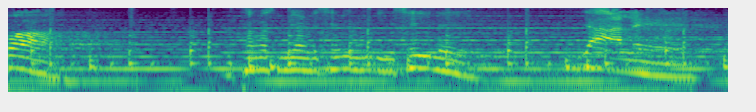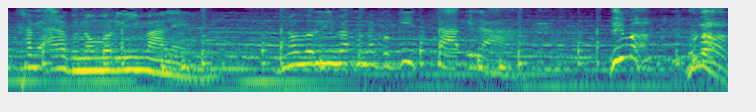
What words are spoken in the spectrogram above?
좋아 반갑습니다 생일 세일에 야래 kami algo nomor lima le nomor lima kena pergi tak bila lima enam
